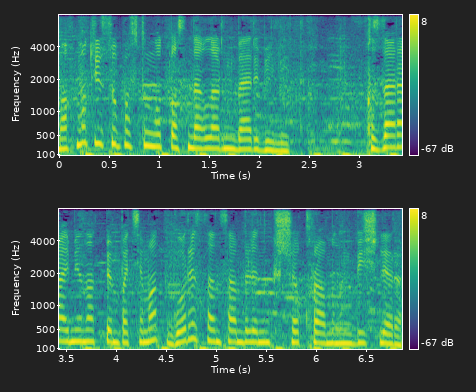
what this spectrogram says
Махмұт юсуповтың отбасындағылардың бәрі билейді қыздары айменат пен патимат горец ансамблінің кіші құрамының бишілері.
